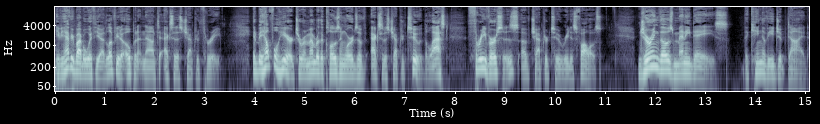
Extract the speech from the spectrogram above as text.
If you have your Bible with you, I'd love for you to open it now to Exodus chapter 3. It'd be helpful here to remember the closing words of Exodus chapter 2. The last three verses of chapter 2 read as follows During those many days, the king of Egypt died,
